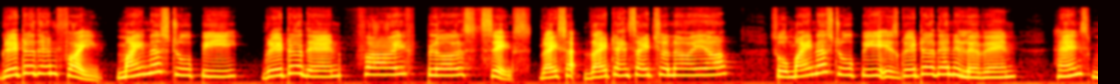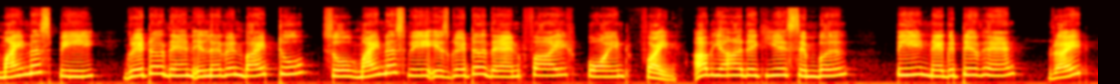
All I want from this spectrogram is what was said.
Greater than five minus two P greater than five plus six right right hand side चला आया। So minus two P is greater than eleven hence minus P greater than eleven by two so minus P is greater than five point five अब यहाँ देखिए सिंबल पी नेगेटिव है राइट right?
